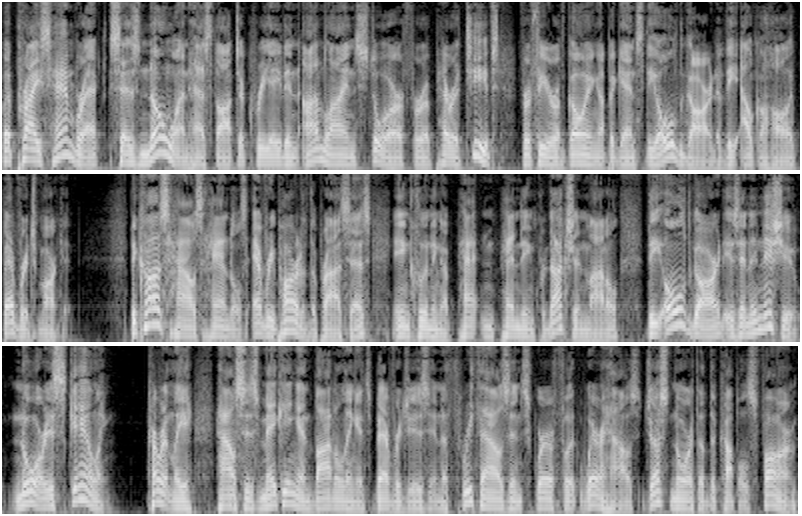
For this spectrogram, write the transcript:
But Price Hambrecht says no one has thought to create an online store for aperitifs for fear of going up against the old guard of the alcoholic beverage market. Because Haus handles every part of the process, including a patent pending production model, the old guard isn't an issue, nor is scaling. Currently, Haus is making and bottling its beverages in a 3,000 square foot warehouse just north of the couple's farm,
